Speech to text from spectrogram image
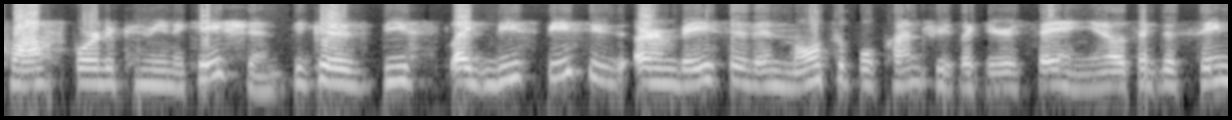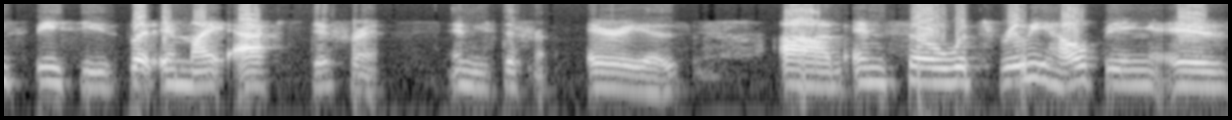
cross-border communication because these like these species are invasive in multiple countries, like you're saying. You know, it's like the same species, but it might act different in these different areas. Um, and so what's really helping is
